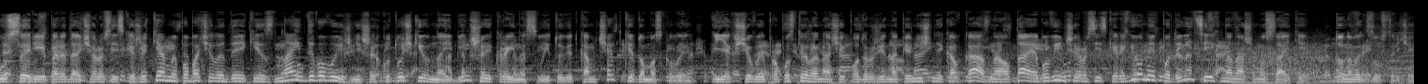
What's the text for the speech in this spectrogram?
У серії передач Російське життя ми побачили деякі з найдивовижніших куточків найбільшої країни світу від Камчатки до Москви. Якщо ви пропустили наші подорожі на північний Кавказ, на Алтай або в інші російські регіони, подивіться їх на нашому сайті. До нових зустрічей.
